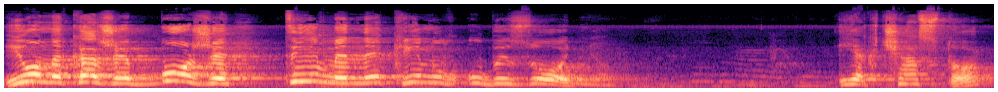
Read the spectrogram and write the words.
Іона каже, Боже, ти мене кинув у безодню. І як часто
